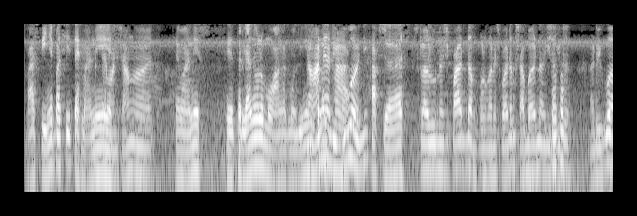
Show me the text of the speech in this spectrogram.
pastinya pasti teh manis Teh manis hangat. teh manis ya tergantung lo mau hangat mau dingin Yang Cuman aneh adik hak- gua, anjing. hak gas Selalu nasi padang. Kalau nggak nasi padang sabana gitu. Siapa? Adik gua.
